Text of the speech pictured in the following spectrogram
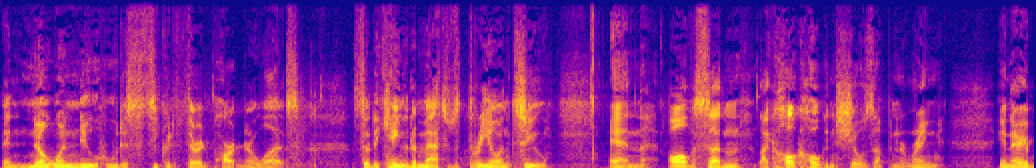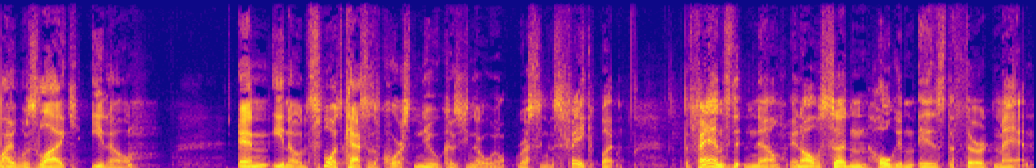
and no one knew who the secret third partner was. So they came to the match it was three on two, and all of a sudden, like Hulk Hogan shows up in the ring, and everybody was like, you know, and you know the sportscasters of course knew because you know wrestling is fake but the fans didn't know and all of a sudden hogan is the third man.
